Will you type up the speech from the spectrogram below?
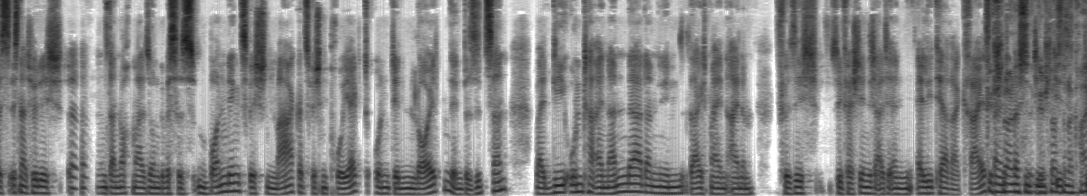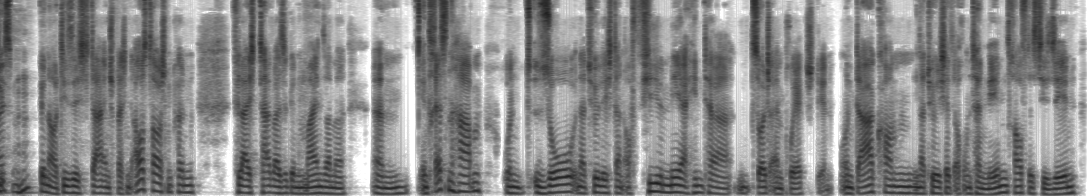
das ist natürlich äh, dann nochmal so ein gewisses Bonding zwischen Marke, zwischen Projekt und den Leuten, den Besitzern, weil die untereinander dann, sage ich mal, in einem für sich, sie verstehen sich als ein elitärer Kreis. Geschlossen, die, geschlossener die, Kreis. Mhm. Genau, die sich da entsprechend austauschen können, vielleicht teilweise gemeinsame ähm, Interessen haben und so natürlich dann auch viel mehr hinter solch einem Projekt stehen. Und da kommen natürlich jetzt auch Unternehmen drauf, dass sie sehen,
